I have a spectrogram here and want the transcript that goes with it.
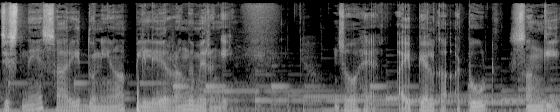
जिसने सारी दुनिया पीले रंग में रंगी। जो है आईपीएल का अटूट संगी।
